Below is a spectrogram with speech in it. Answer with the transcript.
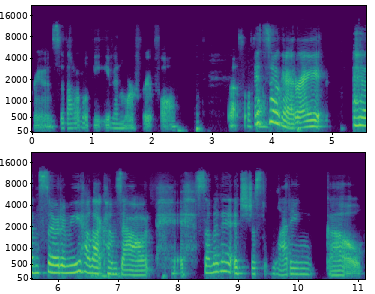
prunes so that it will be even more fruitful. That's awesome. It's so good, right? And so to me, how that comes out, eh, some of it, it's just letting go.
